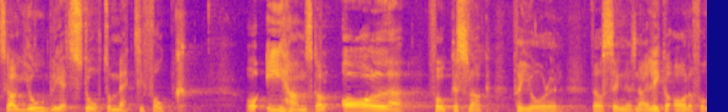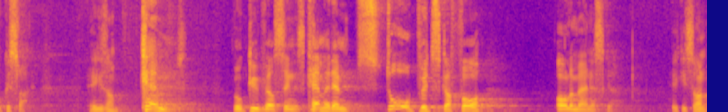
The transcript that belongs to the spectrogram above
skal jo bli et stort og mektig folk. Og i ham skal alle folkeslag på jorden velsignes. Nei, jeg liker alle folkeslag. Ikke sant? Hvem vil Gud velsignes? Hvem er den store budskap for alle mennesker? Ikke sant?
